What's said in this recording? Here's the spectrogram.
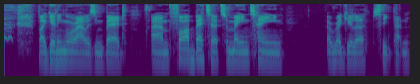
by getting more hours in bed. Um, far better to maintain a regular sleep pattern.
